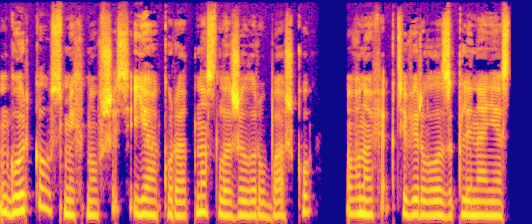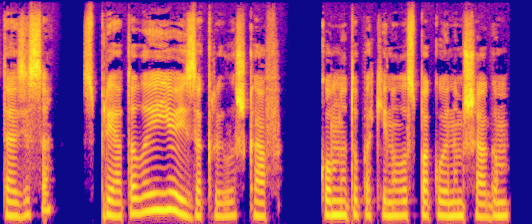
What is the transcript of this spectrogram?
Горько усмехнувшись, я аккуратно сложила рубашку, вновь активировала заклинание стазиса, Спрятала ее и закрыла шкаф. Комнату покинула спокойным шагом.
